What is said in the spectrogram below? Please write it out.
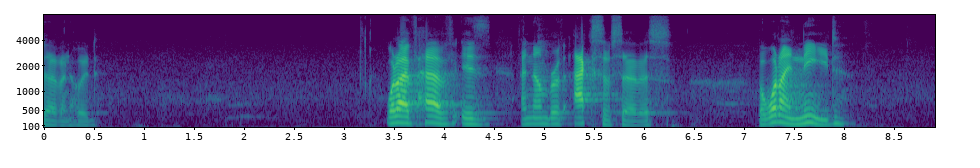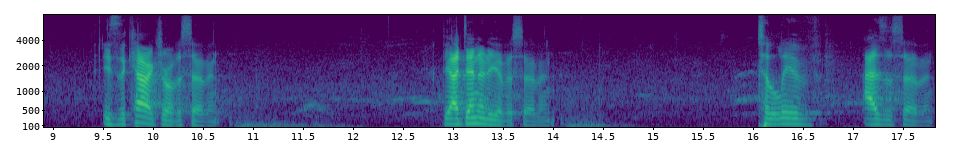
servanthood. What I have is a number of acts of service. But what I need is the character of a servant, the identity of a servant. to live as a servant.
